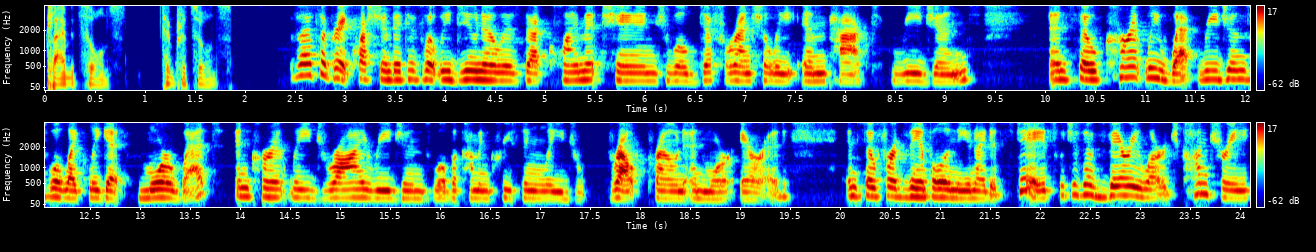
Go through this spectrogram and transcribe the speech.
climate zones, temperate zones? That's a great question because what we do know is that climate change will differentially impact regions. And so currently wet regions will likely get more wet, and currently dry regions will become increasingly drought prone and more arid. And so, for example, in the United States, which is a very large country,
